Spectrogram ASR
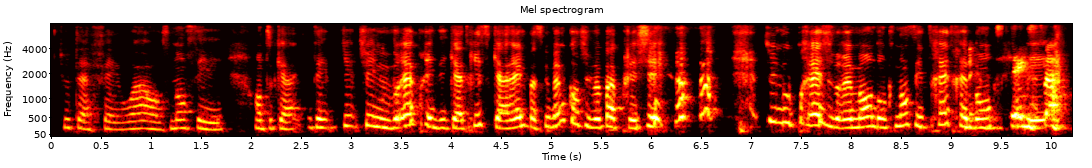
Tout à fait. Waouh. Non, c'est. En tout cas, tu, es une vraie prédicatrice, Karel, parce que même quand tu ne veux pas prêcher, tu nous prêches vraiment. Donc, non, c'est très, très bon. C'est ça.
